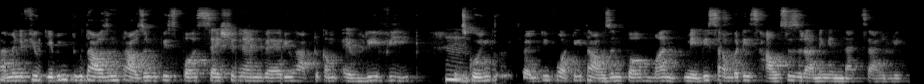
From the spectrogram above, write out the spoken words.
I mean, if you're giving 2,000, 1,000 rupees per session and where you have to come every week, mm. it's going to be 20, 40,000 per month. Maybe somebody's house is running in that salary,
